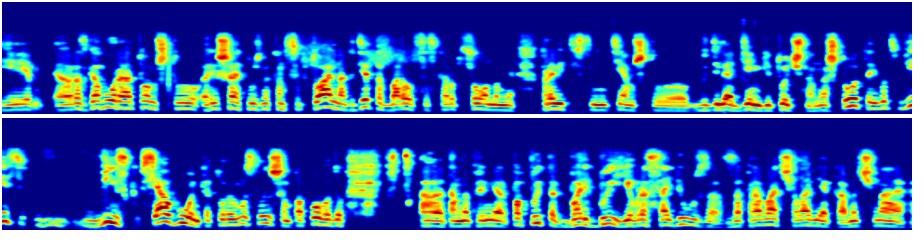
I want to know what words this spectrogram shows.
И э, разговоры о том, что решать нужно концептуально, где-то бороться с коррупционными правительствами тем, что выделять деньги точно на что-то. И вот весь виск, вся вонь, которую мы слышим по поводу, э, там, например, попыток борьбы Евросоюза за права человека, начиная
